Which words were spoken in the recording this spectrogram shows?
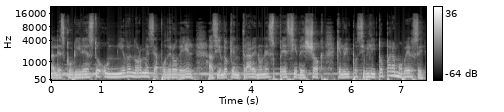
Al descubrir esto, un miedo enorme se apoderó de él, haciendo que entrara en una especie de shock que lo imposibilitó para moverse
